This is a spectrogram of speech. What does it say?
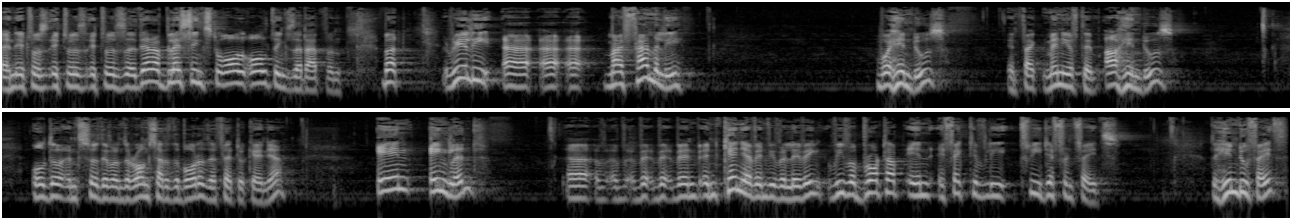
and it was, it was, it was, uh, there are blessings to all, all things that happen. But really, uh, uh, uh my family were Hindus in fact, many of them are Hindus, although, and so they were on the wrong side of the border, they fled to Kenya. In England, uh, when, in Kenya, when we were living, we were brought up in effectively three different faiths the Hindu faith,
